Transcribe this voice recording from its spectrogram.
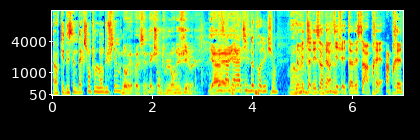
alors qu'il y a des scènes d'action tout le long du film? Non, il n'y a pas de scènes d'action tout le long du film. Il y a des impératifs de production. Bah non, mais t'as des impératifs et t'avais ça après. Après,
